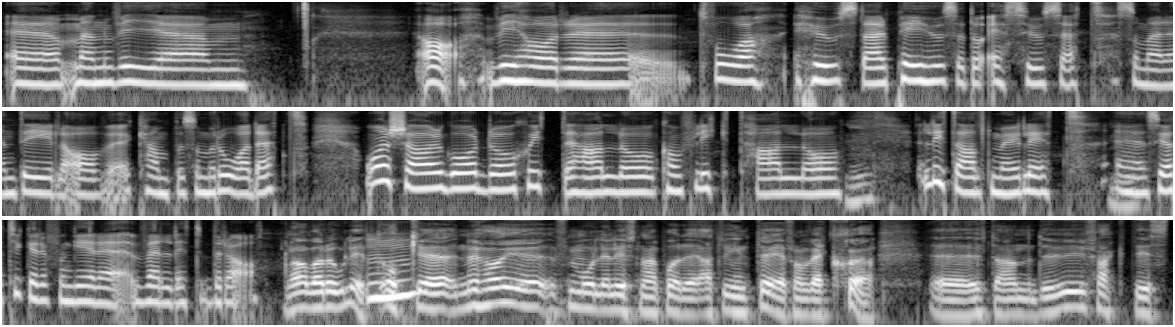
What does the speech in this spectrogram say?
Eh, men vi ehm, Ja, vi har eh, två hus där, P-huset och S-huset som är en del av eh, campusområdet. Och en körgård och skyttehall och konflikthall och mm lite allt möjligt. Mm. Eh, så jag tycker det fungerar väldigt bra. Ja, vad roligt. Mm. Och eh, nu hör ju förmodligen lyssnarna på det att du inte är från Växjö. Eh, utan du är ju faktiskt,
